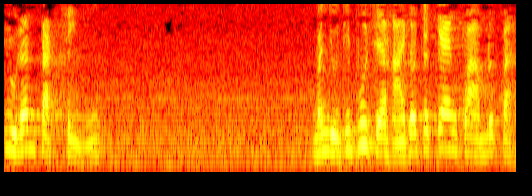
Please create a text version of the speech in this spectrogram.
อยู่ด้านตัดสิน มันอยู่ที่ผู้เสียหายเขาจะแจ้งความหรือเปล่า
